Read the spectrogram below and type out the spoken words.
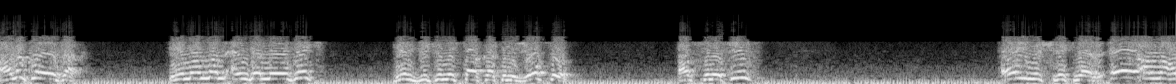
alıkoyacak, imandan engelleyecek bir gücümüz, takatimiz yoktu. Aksine siz, ey müşrikler, ey Allah'a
